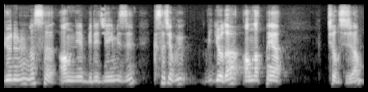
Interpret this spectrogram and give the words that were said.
yönünü nasıl anlayabileceğimizi kısaca bir videoda anlatmaya çalışacağım.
